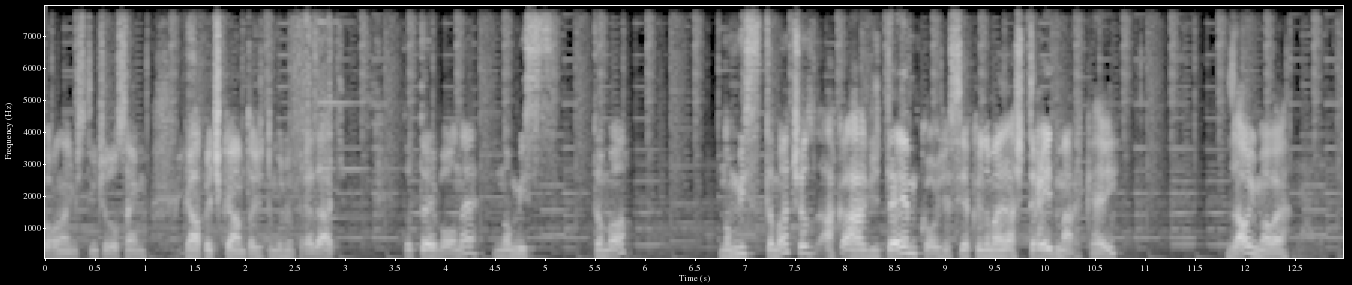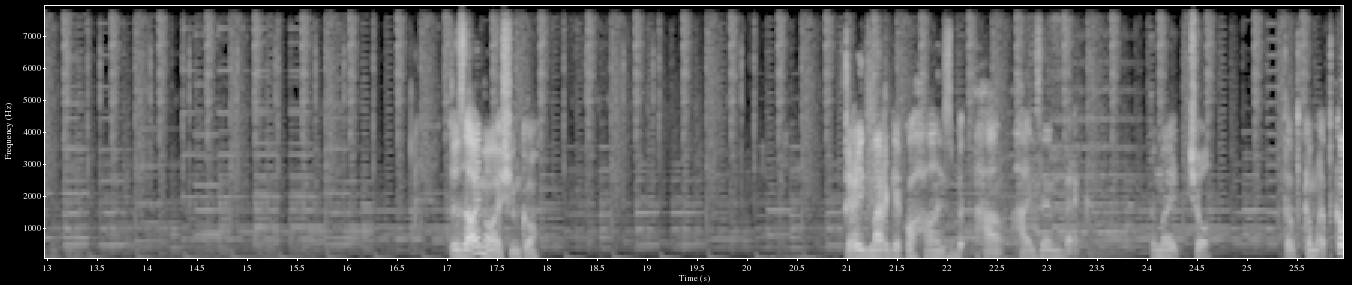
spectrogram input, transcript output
porovnaním s tým, čo dosajem KPčkám, takže to môžeme predať. Toto je voľné. No mis TM. No mis TM, čo? Ako, ako TM, že si ako normálne dáš trademark, hej? Zaujímavé. To je zaujímavé, Šinko trademark ako Heisenberg. To je čo? Krátko mrtko?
